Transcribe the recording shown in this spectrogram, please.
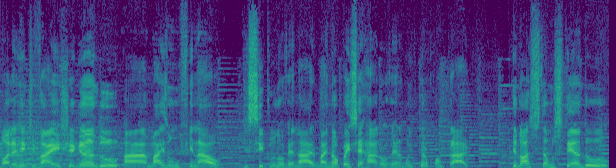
Olha, a gente vai chegando a mais um final de ciclo novenário, mas não para encerrar a novena, muito pelo contrário, que nós estamos tendo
